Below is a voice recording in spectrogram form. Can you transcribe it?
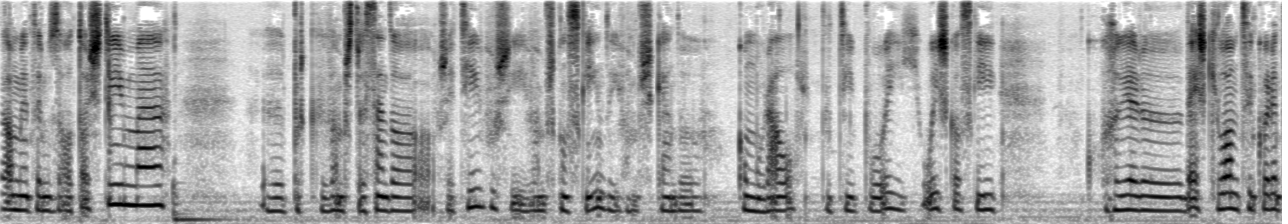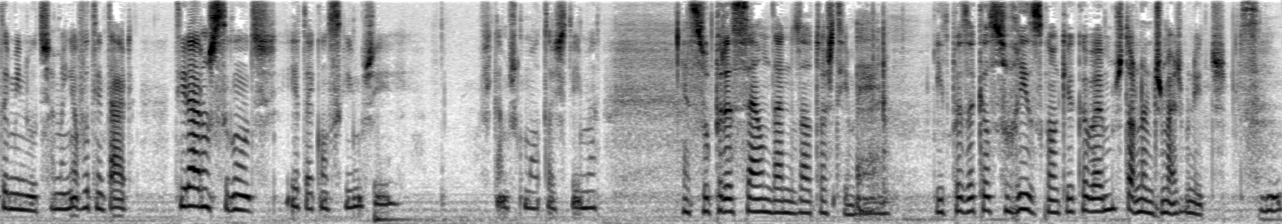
Aumenta-nos a autoestima, eh, porque vamos traçando objetivos e vamos conseguindo e vamos ficando com moral do tipo, oi, hoje consegui correr 10 km em 40 minutos, amanhã vou tentar tirar uns segundos e até conseguimos e ficamos com uma autoestima. A superação dá-nos autoestima. É. é? E depois aquele sorriso com que acabamos torna-nos mais bonitos. Sim,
